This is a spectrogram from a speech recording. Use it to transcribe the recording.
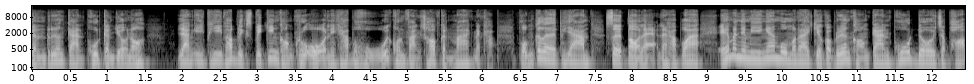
กันเรื่องการพูดกันเยอะเนาะ อย่าง EP Public Speaking ของครูโอนี่ครับโอ้โหคนฟังชอบกันมากนะครับ ผมก็เลยพยายามเสิร์ชต่อแหละนะครับว่า เอ๊ะมันยังมีแง่มุมอะไรเกี่ยวกับเรื่องของการพูดโดยเฉพาะ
